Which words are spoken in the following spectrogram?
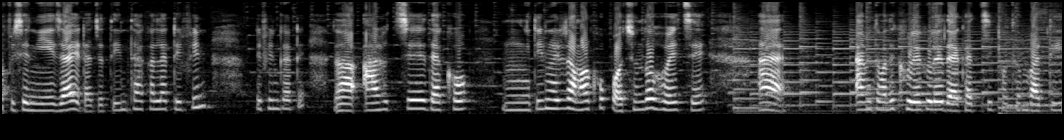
অফিসে নিয়ে যায়। এটা হচ্ছে তিন থাকালা টিফিন টিফিন কাটে। আর হচ্ছে দেখো টিফিন কাটিটা আমার খুব পছন্দ হয়েছে। হ্যাঁ আমি তোমাদের খুলে খুলে দেখাচ্ছি প্রথম বাটি,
